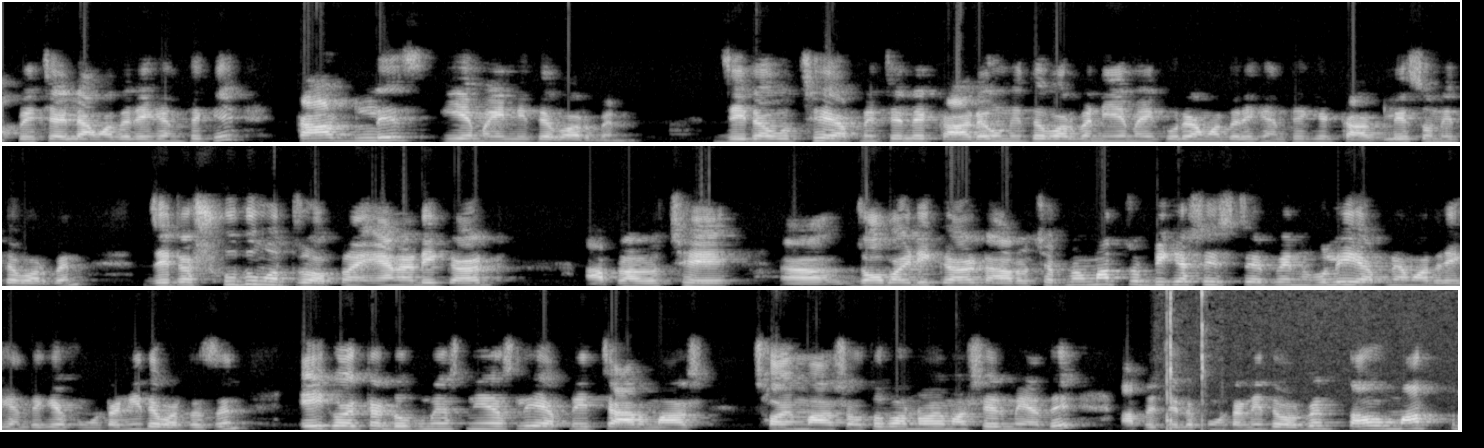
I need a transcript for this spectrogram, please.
আপনি চাইলে আমাদের এখান থেকে কার্ডলেস ইএমআই নিতে পারবেন। যেটা হচ্ছে আপনি চাইলে কার্ডেও নিতে পারবেন ইএমআই করে আমাদের এখান থেকে কার্ডলেসও নিতে পারবেন। যেটা শুধুমাত্র আপনার এনআরডি কার্ড আপনার হচ্ছে জব আইডি কার্ড আর হচ্ছে আপনার মাত্র বিকাশ স্টেটমেন্ট হলেই আপনি আমাদের এখান থেকে ফোনটা নিতে পারতেছেন। এই কয়েকটা ডকুমেন্টস নিয়ে আসলে আপনি চার মাস ছয় মাস অথবা নয় মাসের মেয়াদে আপনি চাইলে ফোনটা নিতে পারবেন, তাও মাত্র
